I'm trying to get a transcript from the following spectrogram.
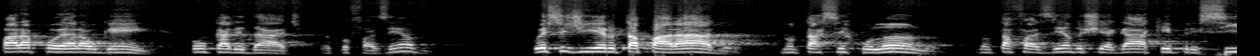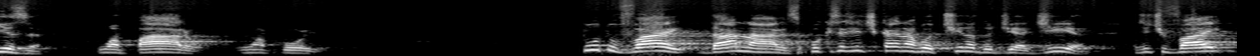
para apoiar alguém com caridade, eu estou fazendo? Ou esse dinheiro está parado, não está circulando, não está fazendo chegar a quem precisa um amparo, um apoio. Tudo vai da análise, porque se a gente cai na rotina do dia a dia, a gente vai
